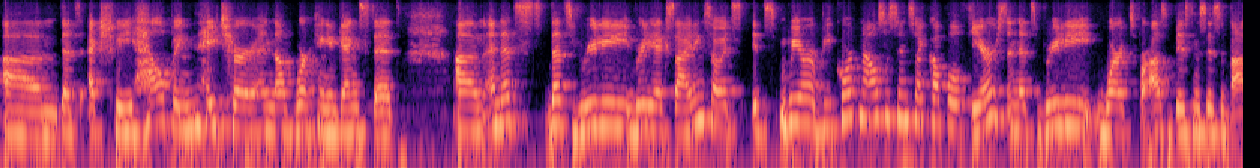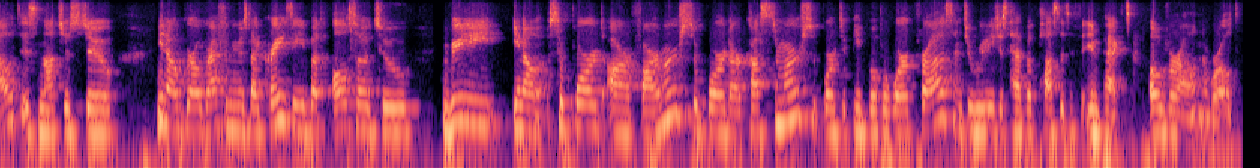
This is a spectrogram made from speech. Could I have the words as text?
um, that's actually helping nature and not working against it. Um, and that's that's really really exciting. So it's it's we are a B Corp now also since a couple of years, and that's really what for us business is about. Is not just to you know grow revenues like crazy, but also to really you know support our farmers support our customers support the people who work for us and to really just have a positive impact overall in the world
